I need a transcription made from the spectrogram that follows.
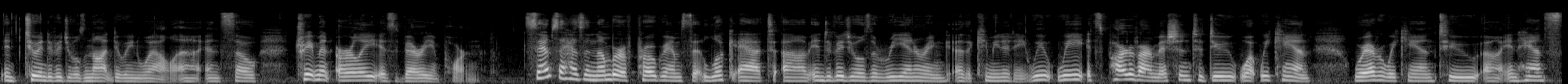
in two individuals not doing well. Uh, and so treatment early is very important. SAMHSA has a number of programs that look at um, individuals re-entering uh, the community. We, we, it's part of our mission to do what we can, wherever we can, to uh, enhance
